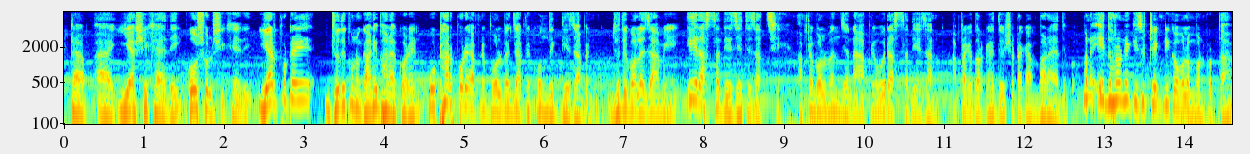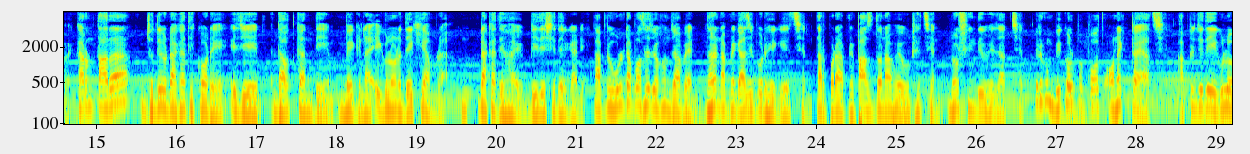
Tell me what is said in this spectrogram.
একটা ইয়া শিখিয়ে দিই, কৌশল শিখিয়ে দিই। এয়ারপোর্টে যদি কোনো গাড়ি ভাড়া করেন, ওঠার পরে আপনি বলবেন যে আপনি কোন দিক দিয়ে যাবেন। যদি বলে যে আমি এই রাস্তা দিয়ে যেতে যাচ্ছি, আপনি বলবেন যে না, আপনি ওই রাস্তা দিয়ে যান, আপনাকে দরকার হয় দুইশো টাকা আমি বাড়ায় দিব। মানে এই ধরনের কিছু টেকনিক অবলম্বন করতে হবে। কারণ তারা যদিও ডাকাতি করে, এই যে দাউদকান্দি, মেঘনা, এগুলো দেখি আমরা, ডাকাতি হয় বিদেশিদের গাড়ি। তা আপনি উল্টা পথে যখন যাবেন ধরেন আপনি গাজীপুর হয়ে গিয়েছেন, তারপরে আপনি পাঁচদোনা হয়ে উঠেছেন, নরসিংদী হয়ে যাচ্ছেন, এরকম বিকল্প পথ অনেকটাই আছে। আপনি যদি এগুলো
